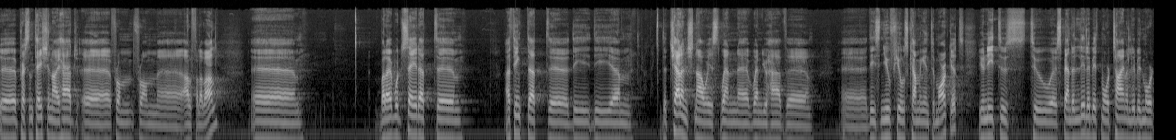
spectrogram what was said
uh, presentation I had uh, from, from uh, Alfa Laval. Um, but I would say that um, I think that uh, the, the, um, the challenge now is when, uh, when you have uh, these new fuels coming into market, you need to, to spend a little bit more time, a little bit more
